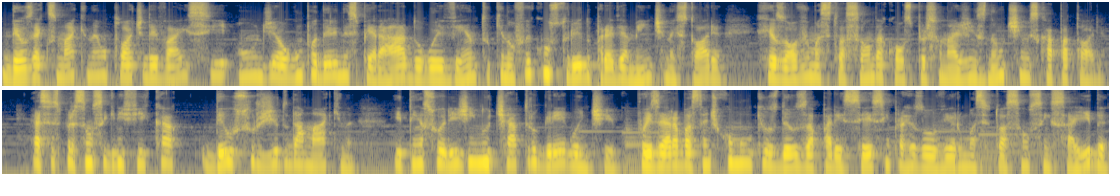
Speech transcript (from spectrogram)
Deus Ex Machina é um plot device onde algum poder inesperado ou evento que não foi construído previamente na história resolve uma situação da qual os personagens não tinham escapatória. Essa expressão significa Deus surgido da máquina, e tem a sua origem no teatro grego antigo, pois era bastante comum que os deuses aparecessem para resolver uma situação sem saída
